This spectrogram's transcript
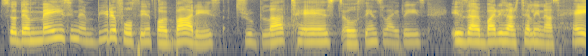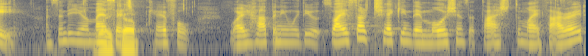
So the amazing and beautiful thing for bodies through blood tests or things like this is that bodies are telling us, hey, I'm sending you a message, careful, what's happening with you? So I start checking the emotions attached to my thyroid,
